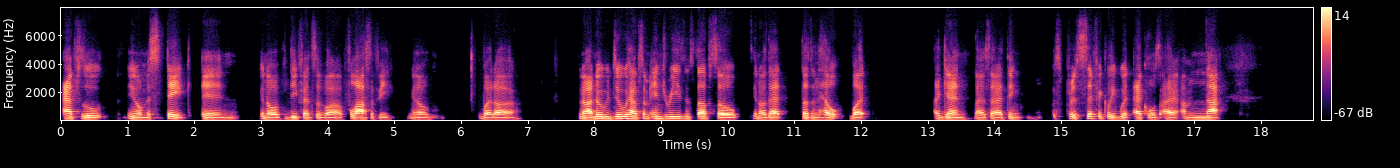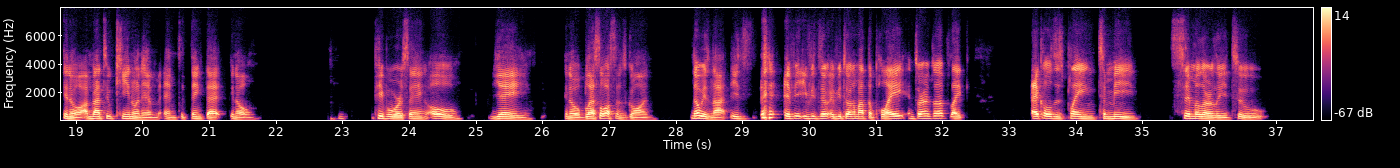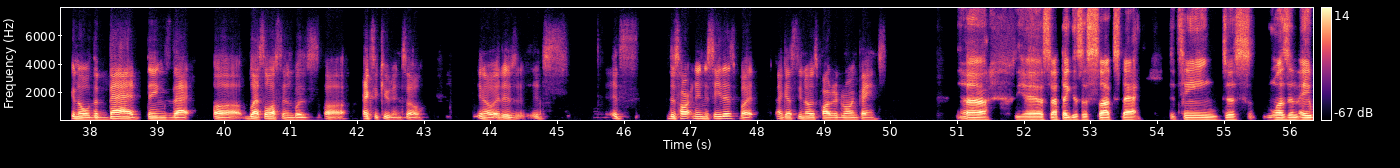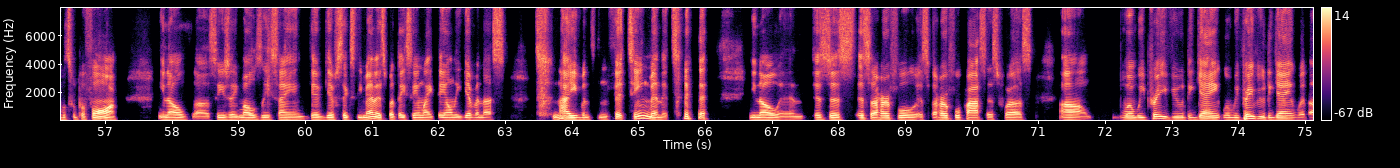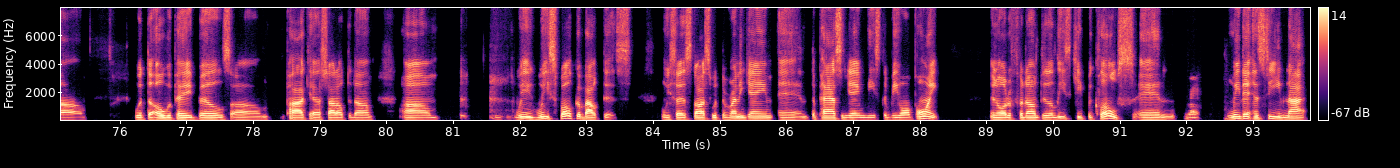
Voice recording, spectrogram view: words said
absolute you know mistake in you know defensive uh, philosophy. You know, but uh, you know I know we do have some injuries and stuff, so you know that doesn't help. But again, like I said, I think specifically with Echols, I I'm not you know, I'm not too keen on him. And to think that, you know, people were saying, "Oh, yay, you know, Bless Austin's gone." No, he's not. He's if you, if you if you're talking about the play in terms of like Echols is playing to me similarly to you know the bad things that uh Bless Austin was uh executing. So you know it is it's it's disheartening to see this, but I guess you know it's part of the growing pains. Uh, yes, I think it's a sucks that the team just wasn't able to perform. you know, uh, CJ Mosley saying give give 60 minutes, but they seem like they only giving us not even 15 minutes. you know, and it's just it's a hurtful it's a hurtful process for us. Um, when we previewed the game, when we previewed the game with um with the overpaid bills um podcast, shout out to them. Um, we we spoke about this. We said it starts with the running game and the passing game needs to be on point in order for them to at least keep it close. And right. we didn't see not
